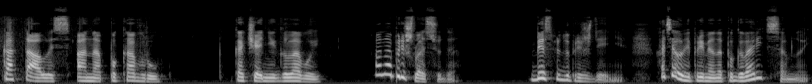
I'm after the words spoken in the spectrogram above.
каталась она по ковру. Качание головой. Она пришла сюда. Без предупреждения. Хотела непременно поговорить со мной.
